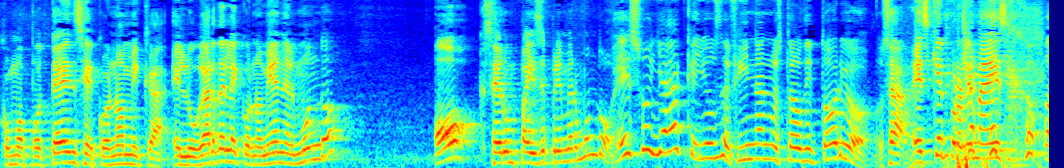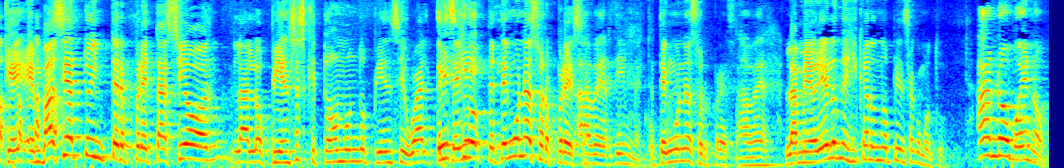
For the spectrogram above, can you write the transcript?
como potencia económica el lugar de la economía en el mundo? o ser un país de primer mundo. Eso ya que ellos definan nuestro auditorio. O sea, es que el problema es que en base a tu interpretación, lo piensas que todo el mundo piensa igual. Te, Es tengo, que- te tengo una sorpresa. A ver, dime. Te tengo una sorpresa. A ver. La mayoría de los mexicanos no piensa como tú. Ah, no, bueno,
